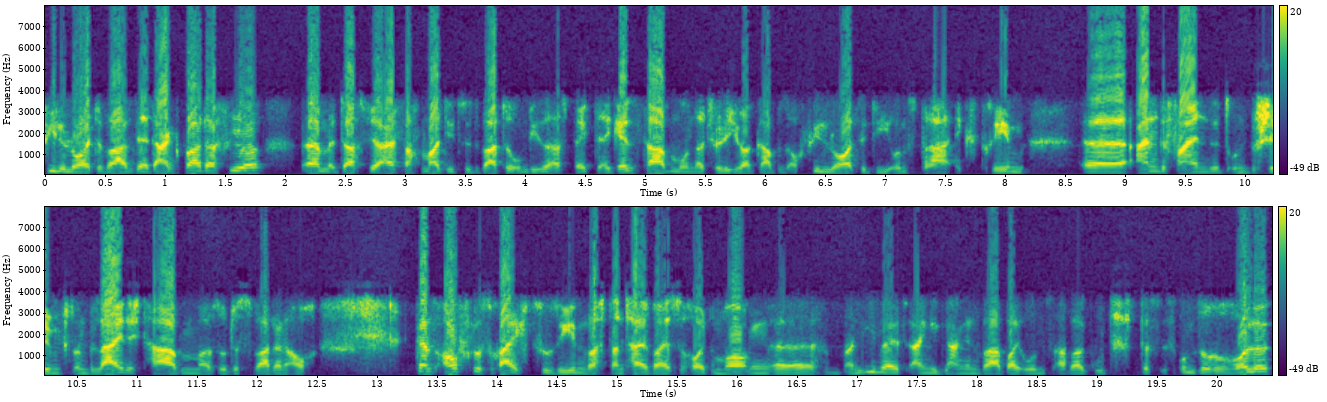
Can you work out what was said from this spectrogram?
viele Leute waren sehr dankbar dafür, ähm, dass wir einfach mal diese Debatte um diese Aspekte ergänzt haben und natürlich gab es auch viele Leute, die uns da extrem äh, angefeindet und beschimpft und beleidigt haben. Also das war dann auch ganz aufschlussreich zu sehen, was dann teilweise heute Morgen äh, an E-Mails eingegangen war bei uns. Aber gut, das ist unsere Rolle.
